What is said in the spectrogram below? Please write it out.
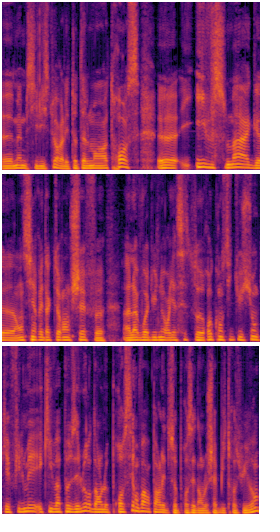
euh, même si l'histoire elle est totalement atroce. Yves Smag, ancien rédacteur en chef à La Voix du Nord, il y a cette reconstitution qui est filmée et qui va peser lourd dans le procès. On va en parler de ce procès dans le chapitre suivant.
